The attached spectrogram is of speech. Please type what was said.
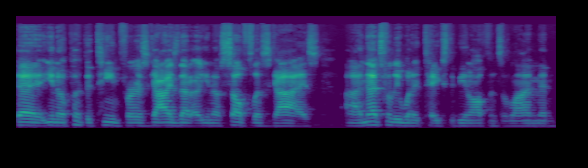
that you know put the team first. Guys that are you know selfless guys, uh, and that's really what it takes to be an offensive lineman.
